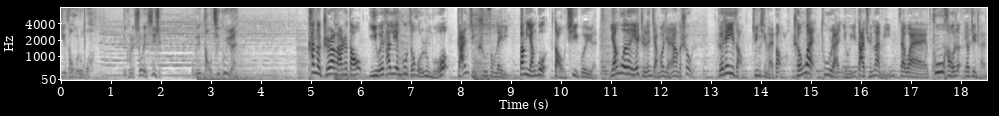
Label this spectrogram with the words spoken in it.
已经走火入魔，你快点收敛心神，我们得倒气归元。看到侄儿拿着刀，以为他练功走火入魔，赶紧输送内力，帮杨过倒气归元。杨过呢，也只能假模假样的受着。隔天一早，军情来报，城外突然有一大群难民在外哭嚎着要进城。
